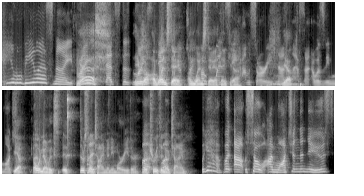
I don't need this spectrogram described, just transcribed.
KMOV last night. I- Yes. that's the He was on- on Wednesday. On choice. Oh, Wednesday, I think, yeah. I'm sorry, not Yeah. last night. I wasn't even watching. Yeah. Oh no, it's it's there's no time anymore either. No but- truth and no time. Yeah, but uh, so I'm watching the news,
